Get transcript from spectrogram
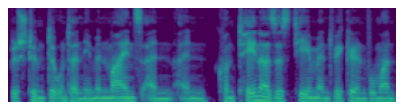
bestimmte Unternehmen in Mainz ein, ein Containersystem entwickeln, wo man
